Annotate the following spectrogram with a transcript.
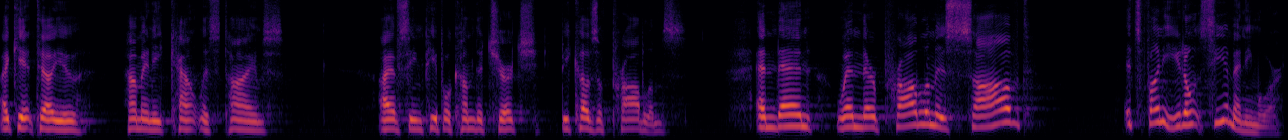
I can't tell you how many countless times I have seen people come to church because of problems. And then when their problem is solved, it's funny, you don't see them anymore.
